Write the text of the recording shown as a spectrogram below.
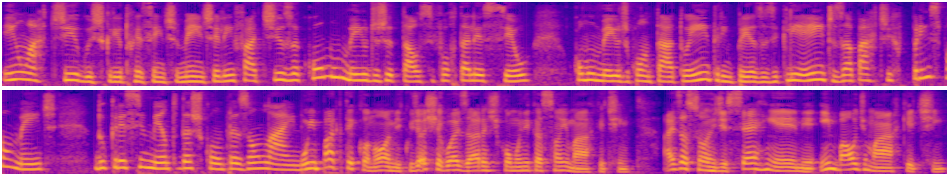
Em um artigo escrito recentemente, ele enfatiza como o meio digital se fortaleceu como meio de contato entre empresas e clientes a partir principalmente do crescimento das compras online. O impacto econômico já chegou às áreas de comunicação e marketing. As ações de CRM, embalde marketing,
